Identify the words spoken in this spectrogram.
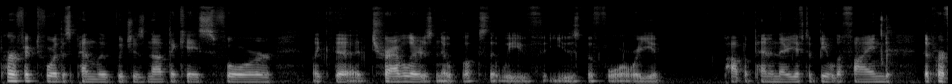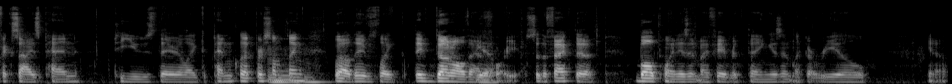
perfect for this pen loop, which is not the case for like the traveler's notebooks that we've used before, where you pop a pen in there. You have to be able to find the perfect size pen to use their like pen clip or something. Well, they've like they've done all that Mm-hmm. Yeah. for you. So the fact that ballpoint isn't my favorite thing isn't like a real, you know,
